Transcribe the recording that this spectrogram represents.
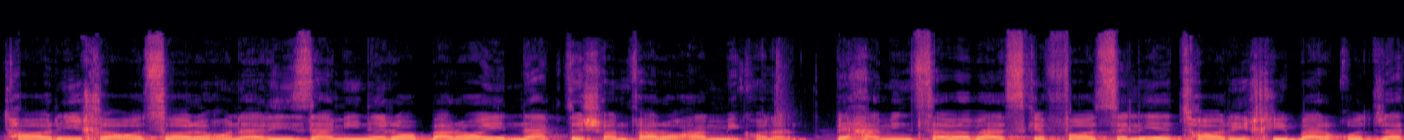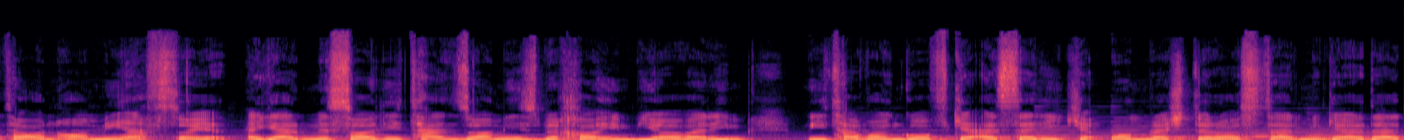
تاریخ آثار هنری زمینه را برای نقدشان فراهم می کنند به همین سبب است که فاصله تاریخی بر قدرت آنها می افزاید اگر مثالی تنظامیز بخواهیم بیاوریم می توان گفت که اثری که عمرش درازتر می گردد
